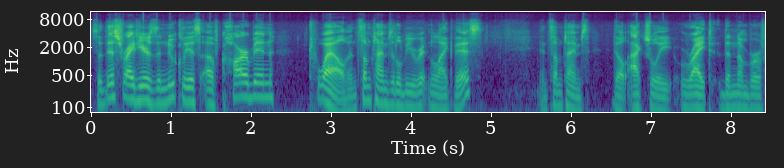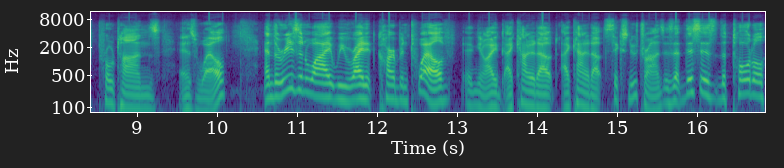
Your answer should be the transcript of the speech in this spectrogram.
So this right here is the nucleus of carbon 12. And sometimes it'll be written like this. And sometimes they'll actually write the number of protons as well. And the reason why we write it carbon 12, uh, you know, I, I, counted out I counted out six neutrons, is that this is the total.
